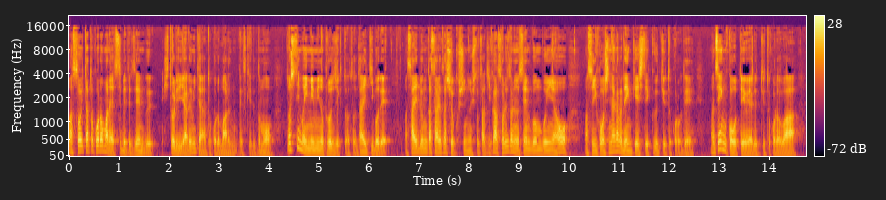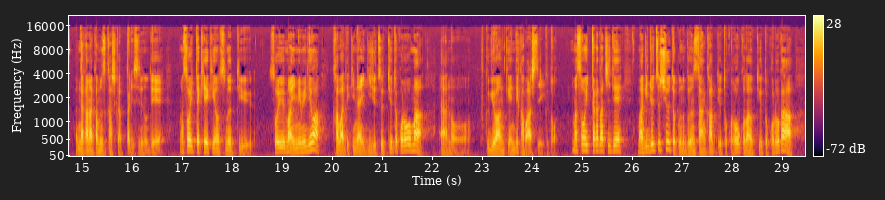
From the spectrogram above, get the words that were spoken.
まあ、そういったところまで全て全部一人でやるみたいなところもあるんですけれどもどうしてもイメミのプロジェクトだと大規模で細分化された職種の人たちがそれぞれの専門分野を遂行しながら連携していくっていうところで、まあ、全工程をやるっていうところはなかなか難しかったりするので、まあ、そういった経験を積むっていうそういうまあイメミではカバーできない技術っていうところをまああの副業案件でカバーしていくと、まあ、そういった形で、まあ、技術習得の分散化っていうところを行うっていうところが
